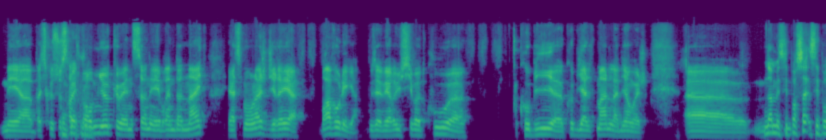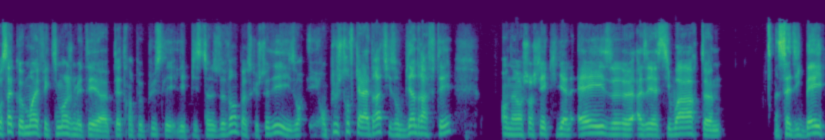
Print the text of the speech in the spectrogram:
Mais parce que ce sera toujours mieux que Henson et Brandon Knight. Et à ce moment-là, je dirais bravo les gars, vous avez réussi votre coup. Euh, Kobe Altman l'a bien ouais. Euh, non, mais c'est pour ça, c'est pour ça que moi, effectivement, je mettais euh, peut-être un peu plus les, Pistons devant parce que je te dis, ils ont, en plus, je trouve qu'à la draft, ils ont bien drafté en allant chercher Kylian Hayes, Isaiah Stewart. Sadiq Bey.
